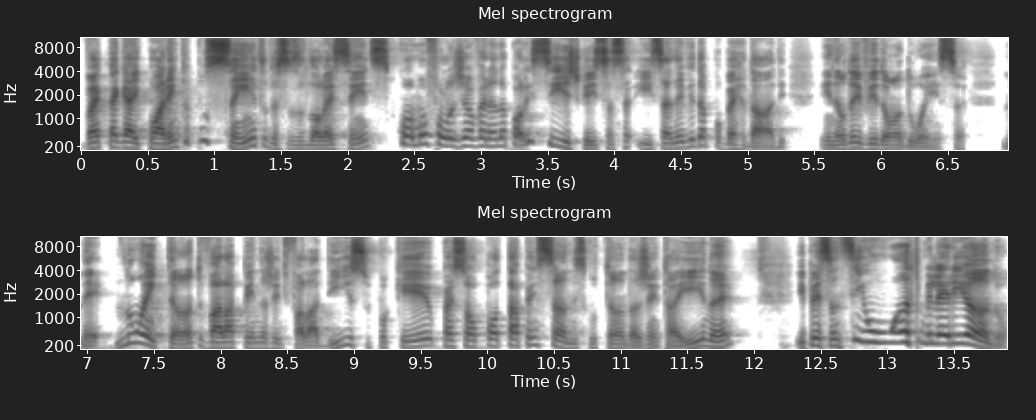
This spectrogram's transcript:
vai pegar aí 40% dessas adolescentes com a morfologia ovariana policística. Isso, é, isso é devido à puberdade e não devido a uma doença. Né? No entanto, vale a pena a gente falar disso, porque o pessoal pode estar tá pensando, escutando a gente aí, né? E pensando, sim, o antimileriano,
